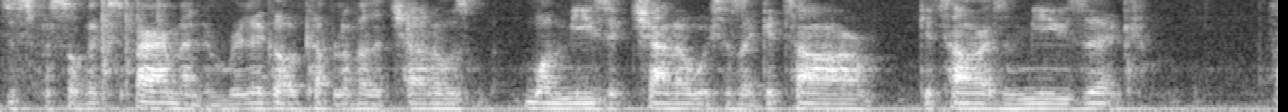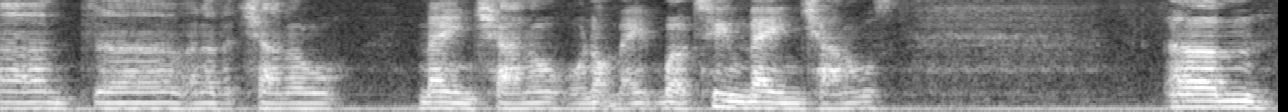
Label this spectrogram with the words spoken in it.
just for sort of experimenting really. I've got a couple of other channels, one music channel which is like guitar, guitars and music, and uh, another channel, main channel, or not main, well two main channels. Um,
